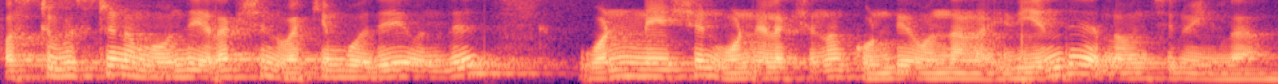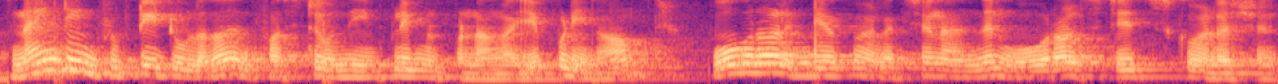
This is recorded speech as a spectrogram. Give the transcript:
ஃபஸ்ட்டு ஃபஸ்ட்டு நம்ம வந்து எலெக்ஷன் வைக்கும்போதே வந்து ஒன் நேஷன் ஒன் எலெக்ஷன் தான் கொண்டே வந்தாங்க. இது எந்த இயரில் வந்துச்சுன்னு வைங்களேன். நைன்டீன் ஃபிஃப்டி டூவில் தான் இது ஃபஸ்ட்டு வந்து இம்ப்ளிமெண்ட் பண்ணாங்க. எப்படின்னா ஓவரால் இந்தியாவுக்கும் எலெக்ஷன் அண்ட் தென் ஓவரால் ஸ்டேட்ஸ்க்கும் எலெக்ஷன்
